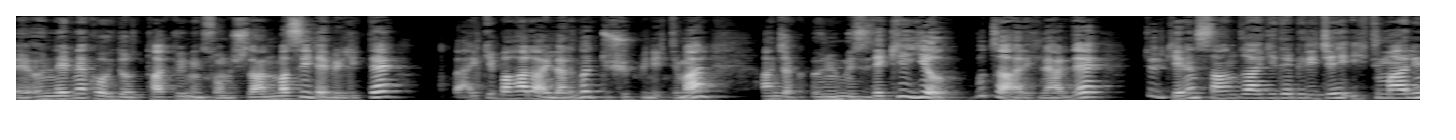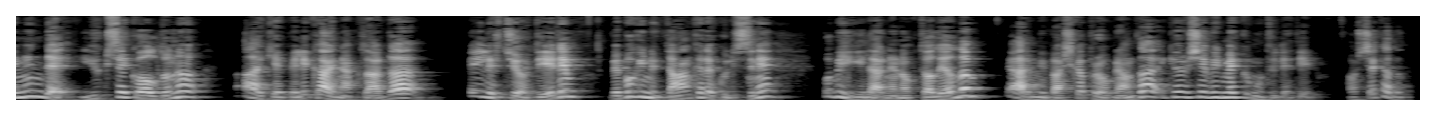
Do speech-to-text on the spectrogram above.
e, önlerine koyduğu takvimin sonuçlanması ile birlikte belki bahar aylarında düşük bir ihtimal. Ancak önümüzdeki yıl bu tarihlerde Türkiye'nin sandığa gidebileceği ihtimalinin de yüksek olduğunu AKP'li kaynaklarda belirtiyor diyelim. Ve bugünlük de Ankara Kulisi'ni bu bilgilerle noktalayalım. Yarın bir başka programda görüşebilmek umuduyla diyelim. Hoşçakalın.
